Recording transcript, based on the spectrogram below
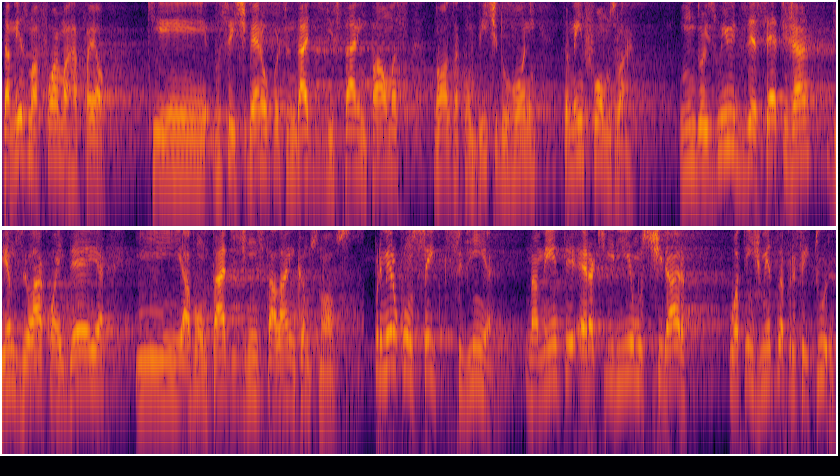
Da mesma forma, Rafael, que vocês tiveram a oportunidade de estar em Palmas, nós, a convite do Rony, também fomos lá. Em 2017 já viemos lá com a ideia e a vontade de instalar em Campos Novos. O primeiro conceito que se vinha na mente era que iríamos tirar o atendimento da prefeitura,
